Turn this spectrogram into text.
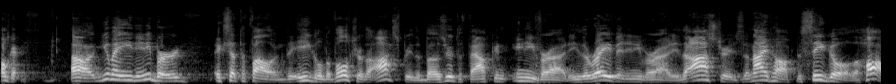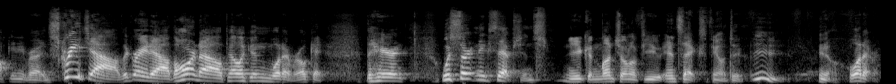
Okay. Uh, you may eat any bird except the following the eagle, the vulture, the osprey, the buzzard, the falcon, any variety, the raven, any variety, the ostrich, the nighthawk, the seagull, the hawk, any variety, the screech owl, the great owl, the horned owl, pelican, whatever. Okay. The heron, with certain exceptions. You can munch on a few insects if you want to. You know, whatever.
